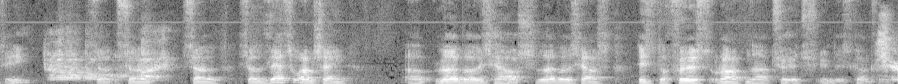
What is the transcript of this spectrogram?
See? Oh, So, so, so, so that's what I'm saying. Uh, Lobo's house, Lobo's house is the first Ratana church in this country. Sure.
